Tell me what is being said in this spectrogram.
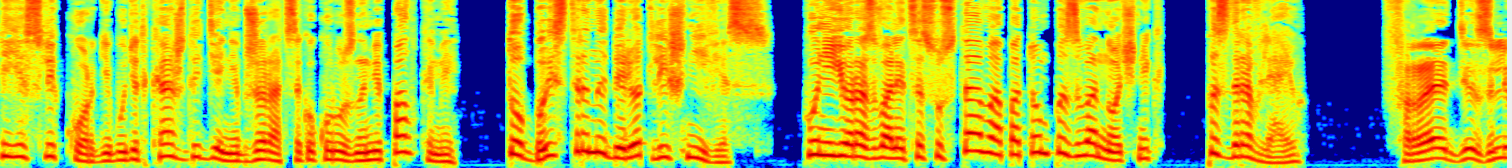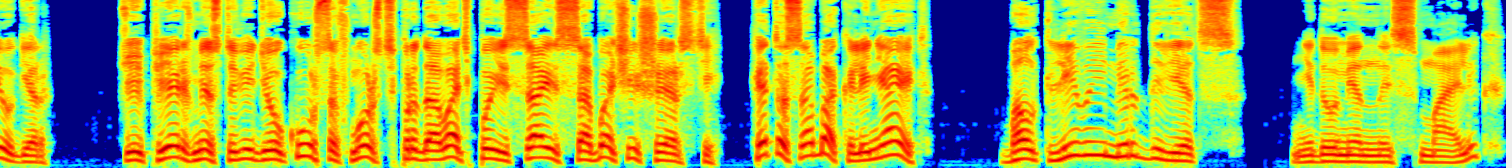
Если Корги будет каждый день обжираться кукурузными палками, то быстро наберет лишний вес. У нее развалится суставы, а потом позвоночник. Поздравляю. Фредди Злюгер. Теперь вместо видеокурсов можете продавать пояса из собачьей шерсти. Эта собака линяет. Болтливый мертвец. Недоуменный смайлик.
